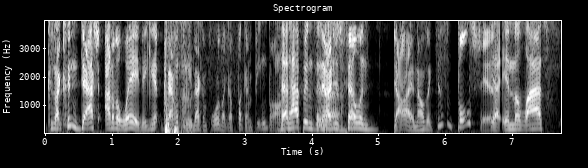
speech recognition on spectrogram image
Because I couldn't dash out of the way. They kept bouncing me back and forth like a fucking ping pong. That happens, and in, then I uh, just fell and died, and I was like, "This is bullshit." Yeah, in the last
